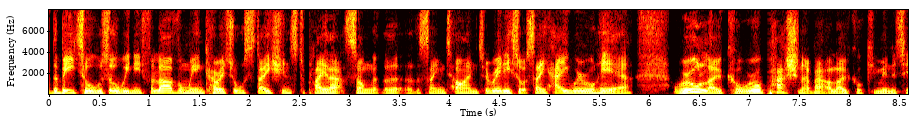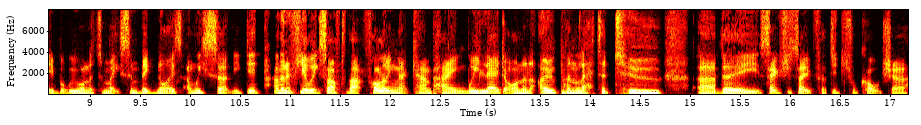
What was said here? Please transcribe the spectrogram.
the Beatles, All We Need for Love. And we encouraged all stations to play that song at the, at the same time to really sort of say, hey, we're all here we're all local, we're all passionate about our local community, but we wanted to make some big noise, and we certainly did. And then a few weeks after that, following that campaign, we led on an open letter to uh, the Secretary of State for Digital Culture,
